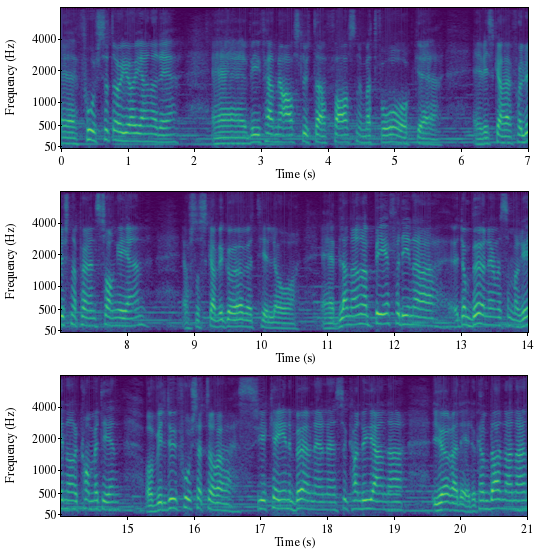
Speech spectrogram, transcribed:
Eh, fortsätt att göra gärna det. Eh, vi är i färd med att avsluta fas nummer två och Eh, vi ska få lyssna på en sång igen. Och så ska vi gå över till att eh, bland annat be för dina, de bönämnen som redan har kommit in. Och vill du fortsätta att skicka in bönämnen så kan du gärna göra det. Du kan bland annat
